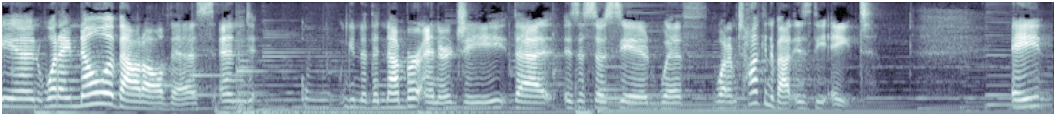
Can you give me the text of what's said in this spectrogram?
And what I know about all this, and you know, the number energy that is associated with what I'm talking about is the eight. Eight,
